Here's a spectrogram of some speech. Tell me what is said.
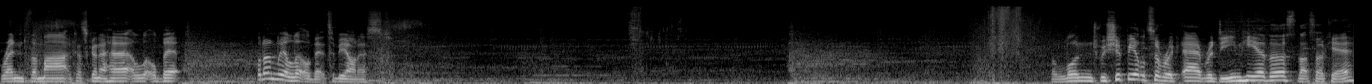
Rend the mark. That's going to hurt a little bit. But only a little bit, to be honest. The lunge. We should be able to re uh, redeem here, though, so that's okay.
